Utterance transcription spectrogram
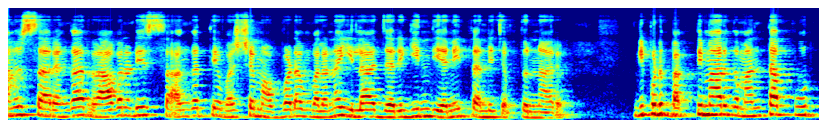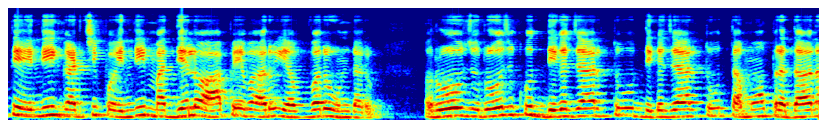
అనుసారంగా రావణుడి సాంగత్య వశం అవ్వడం వలన ఇలా జరిగింది అని తండ్రి చెప్తున్నారు. ఇప్పుడు భక్తి మార్గం అంతా పూర్తి అయింది గడిచిపోయింది మధ్యలో ఆపేవారు ఎవ్వరు ఉండరు. రోజు రోజుకు దిగజారుతూ దిగజారుతూ తమో ప్రధాన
